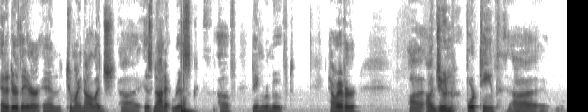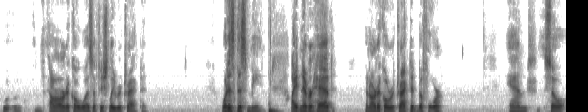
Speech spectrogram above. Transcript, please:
editor there, and to my knowledge, uh, is not at risk of being removed. However, uh, on June 14th, uh, our article was officially retracted. What does this mean? I had never had an article retracted before, and so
